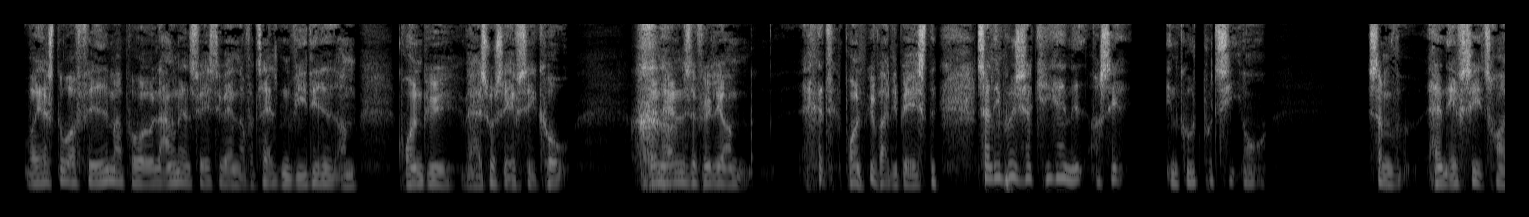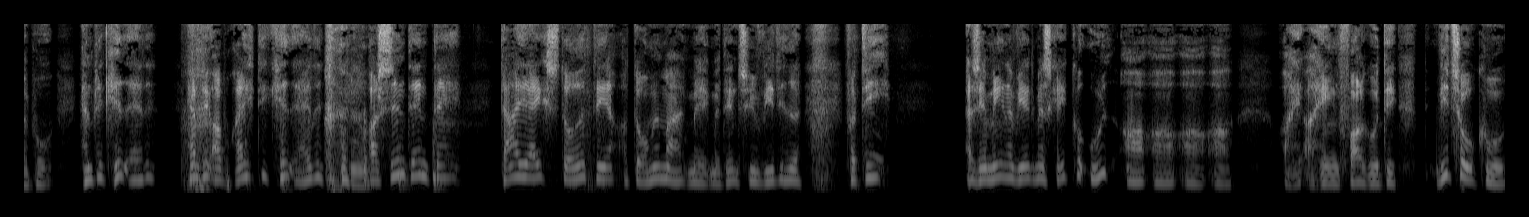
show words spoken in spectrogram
hvor jeg stod og fede mig på Langlandsfestivalen og fortalte en vidighed om Brøndby versus FCK. Og den handlede selvfølgelig om, at Brøndby var de bedste. Så lige pludselig så kigger jeg ned og ser en gut på 10 år, som havde en FC-trøje på. Han blev ked af det. Han blev oprigtig ked af det. Og siden den dag, der har jeg ikke stået der og dummet mig med, med den type vidtigheder. Fordi, altså jeg mener virkelig, man skal ikke gå ud og, og, og, og, og, og hænge folk ud. Det, vi to kunne,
